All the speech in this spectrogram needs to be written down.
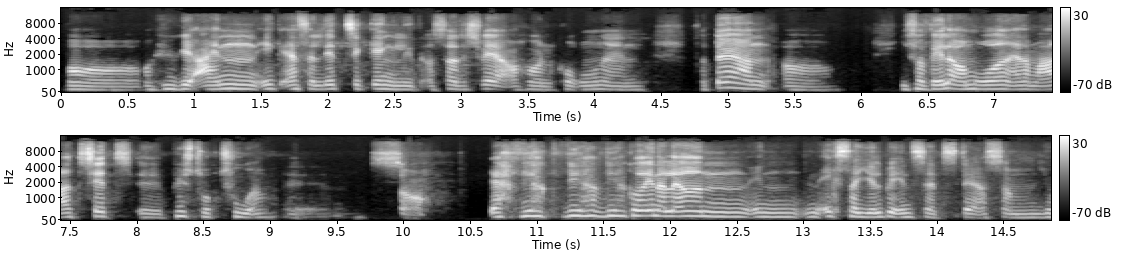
hvor, hvor hygiejnen ikke er så let tilgængeligt, og så er det svært at holde coronaen for døren, og i farvelområdet er der meget tæt øh, bystruktur. Øh, så ja, vi har, vi, har, vi har gået ind og lavet en, en, en ekstra hjælpeindsats der, som jo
